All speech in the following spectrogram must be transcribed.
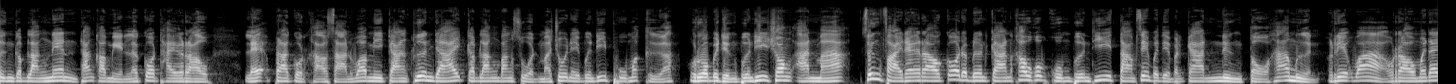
ตึงกำลังแน่นทั้งเขมรแล้วก็ไทยเรา และปรากฏข่าวสารว่ามีการเคลื่อนย้ายกำลังบางส่วนมาช่วยในพื้นที่ภูมะเขือ รวมไปถึงพื้นที่ช่องอานม้าซึ่งฝ่ายไทยเราก็ดำเนินการเข้าควบคุมพื้นที่ตามเส้นปฏิบัติการ 1 ต่อ 50,000 เรียกว่าเราไม่ได้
